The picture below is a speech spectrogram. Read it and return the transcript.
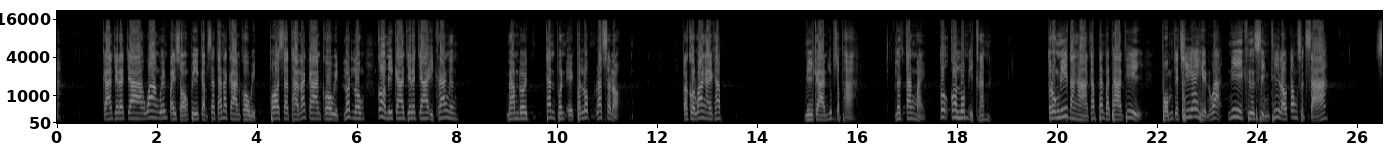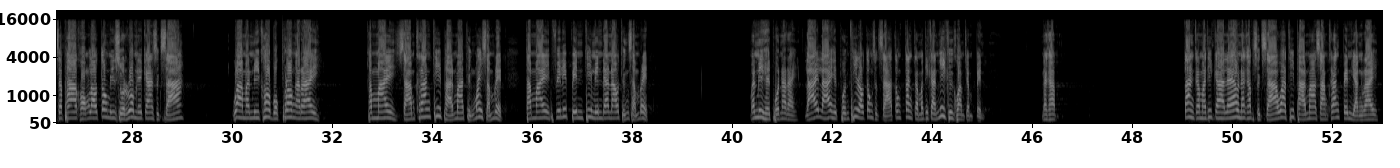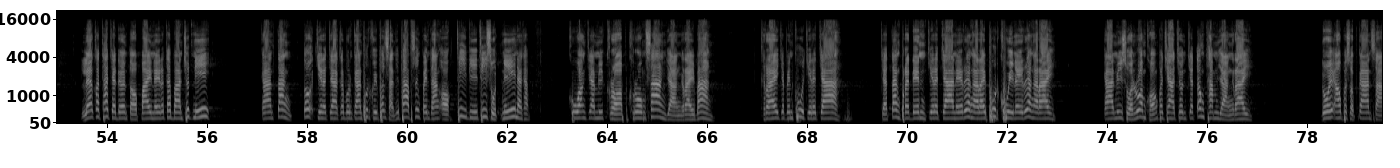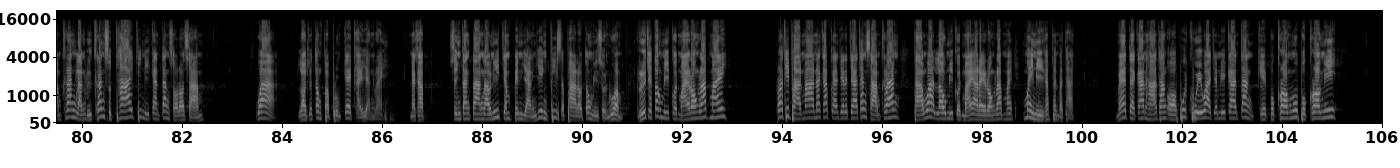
การเจรจาว่างเว้นไป 2 ปีกับสถานการณ์โควิด พอสถานการณ์โควิด ลดลงก็มีการเจรจาอีกครั้งหนึ่งนำโดยท่านพลเอกพลบรัศนปรากฏว่าไงครับ มีการยุบสภา เลือกตั้งใหม่ โต๊ะก็ล้มอีกครั้งหนึ่งตรงนี้ต่างหากครับท่านประธานที่ผมจะชี้ให้เห็นว่านี่คือสิ่งที่เราต้องศึกษา สภาของเราต้องมีส่วนร่วมในการศึกษา ว่ามันมีข้อบกพร่องอะไรทำไมสามครั้งที่ผ่านมาถึงไม่สำเร็จทำไมฟิลิปปินส์ที่มินดาเนาถึงสำเร็จ มันมีเหตุผลอะไร หลายหลายเหตุผลที่เราต้องศึกษาต้องตั้งกรรมธิการนี่คือความจำเป็นนะครับ ตั้งกรรมธิการแล้วนะครับ ศึกษาว่าที่ผ่านมาสามครั้งเป็นอย่างไร แล้วก็ถ้าจะเดินต่อไปในรัฐบาลชุดนี้ การตั้งโต๊ะเจรจากระบวนการพูดคุยเพื่อสันติภาพ ซึ่งเป็นทางออกที่ดีที่สุดนี้นะครับ ควรจะมีกรอบโครงสร้างอย่างไรบ้าง ใครจะเป็นคู่เจรจา จะตั้งประเด็นเจรจาในเรื่องอะไรพูดคุยในเรื่องอะไร การมีส่วนร่วมของประชาชนจะต้องทำอย่างไร โดยเอาประสบการณ์สามครั้งหลัง หรือครั้งสุดท้ายที่มีการตั้งสรสามว่าเราจะต้องปรับปรุงแก้ไขอย่างไร นะครับสิ่งต่างๆ เหล่านี้จำเป็นอย่างยิ่งที่สภาเราต้องมีส่วนร่วม หรือจะต้องมีกฎหมายรองรับไหม เพราะที่ผ่านมานะครับการเจรจาทั้งสามครั้ง ถามว่าเรามีกฎหมายอะไรรองรับไหมไม่มีครับท่านประธาน แม้แต่การหาทางออกพูดคุยว่าจะมีการตั้งเขตปกครองนู้ปกครองนี้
